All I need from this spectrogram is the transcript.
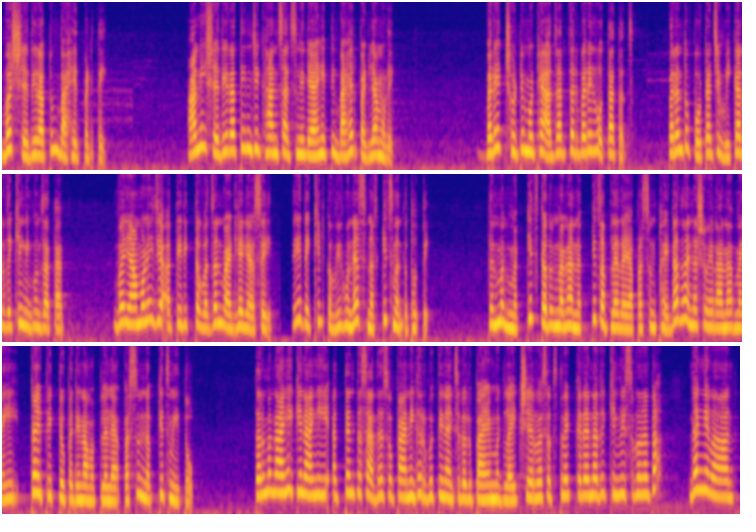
व शरीरातून बाहेर पडते. आणि शरीरातील जी घाण साचलेली आहे ती बाहेर पडल्यामुळे. बरेच छोटे मोठे आजार तर बरे होतातच परंतु पोटाचे विकार देखील निघून जातात व यामुळे जे अतिरिक्त वजन वाढलेले असेल ते देखील कमी होण्यास नक्कीच मदत होते. तर मग नक्कीच करून बघा नक्कीच आपल्याला यापासून फायदा झाल्याशिवाय राहणार नाही तर इफेक्टिव्ह परिणाम आपल्याला यापासून नक्कीच मिळतो. तर मग आहे की नाही अत्यंत साधा सोपा आणि घरगुती नॅचरल उपाय मग लाईक शेअर व सबस्क्राईब करायला देखील विसरू नका. धन्यवाद.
